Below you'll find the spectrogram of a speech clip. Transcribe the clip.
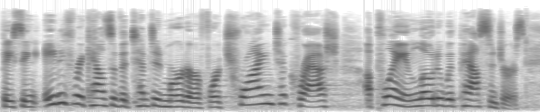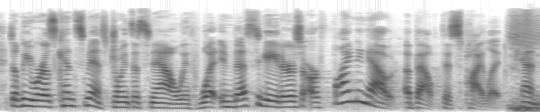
facing 83 counts of attempted murder for trying to crash a plane loaded with passengers. WRAL's Ken Smith joins us now with what investigators are finding out about this pilot. Ken.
